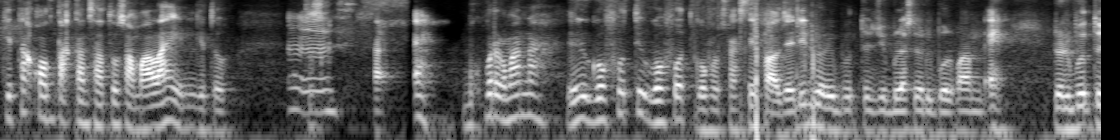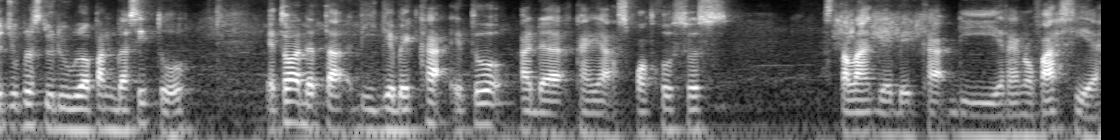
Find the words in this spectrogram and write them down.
kita kontakkan satu sama lain gitu. Mm-mm. eh bukber ke mana jadi GoFood yuk GoFood GoFood Festival. Jadi 2017 2018 eh 2017 2018 itu itu ada tak di GBK itu ada kayak spot khusus setelah GBK direnovasi ya.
